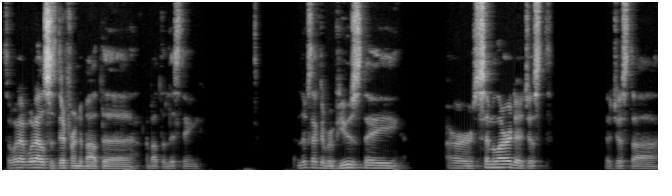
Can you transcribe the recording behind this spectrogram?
So what what else is different about the about the listing? It looks like the reviews they are similar. They're just they're just uh,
